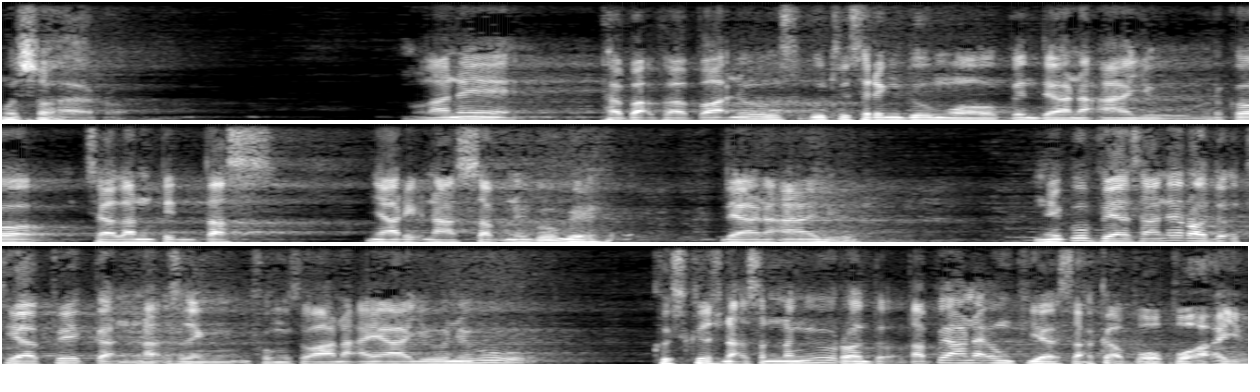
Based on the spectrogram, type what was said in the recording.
musahara. Mulane bapak-bapak nu kudu sering dungo pindah anak ayu. Mereka jalan pintas nyari nasab niku nggih anak ayu. Niku biasanya rodok diabekan nak sing bangsa anak ayu niku Gus-gus nak seneng itu rontok, tapi anak yang biasa gak popo ayu.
